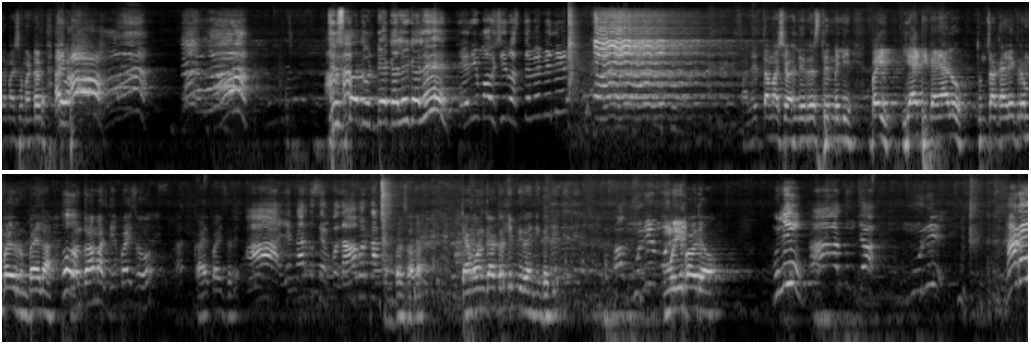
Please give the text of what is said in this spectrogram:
तमाशा मंडळ. अरे जिसको ढूंढे गली गली। तेरी मावशी रस्ते में मिली। साले तमाशावाले रस्ते मिली. बाई या ठिकाणी आलो. तुमचा कार्यक्रम बाहेरून पाहिला. परंतु आम्हाला ते पाहिजे हो. काय पाहिजे रे? हा एक अर्ध सॅम्पल दहा बर का? बस आला त्यामुळे काय ठरली मी राहिनी कधी? हा, मुली मुली. पाव द्याव मुली. हा तुमच्या मुली. अगे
